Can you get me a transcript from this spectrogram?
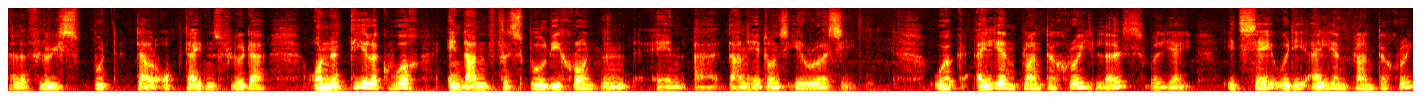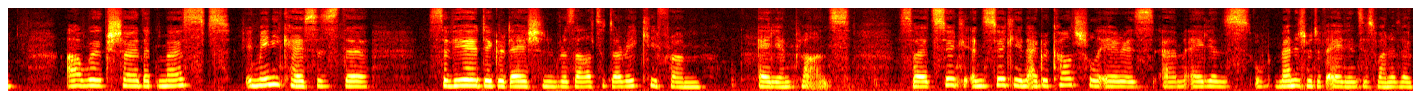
Hulle vloeispoed tel op tydens vloede onnatuurlik hoog en dan verspoel die grond en en uh dan het ons erosie ook eilienplante groei. Lus, wil jy iets sê oor die eilienplante groei? Our work show that most in many cases the severe degradation resulted directly from alien plants. So it's certainly and certainly in agricultural areas um, aliens or management of aliens is one of the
